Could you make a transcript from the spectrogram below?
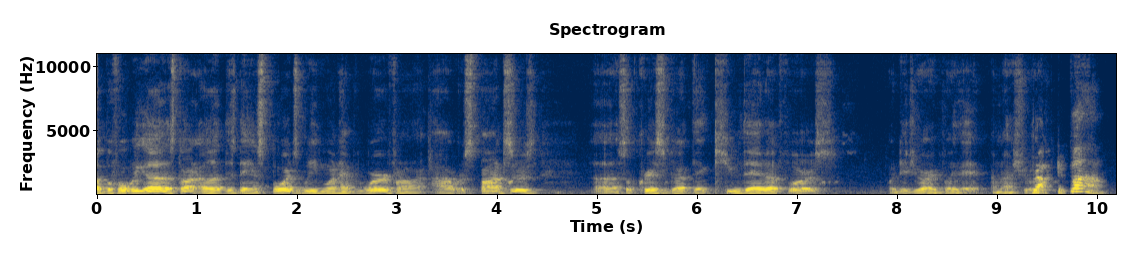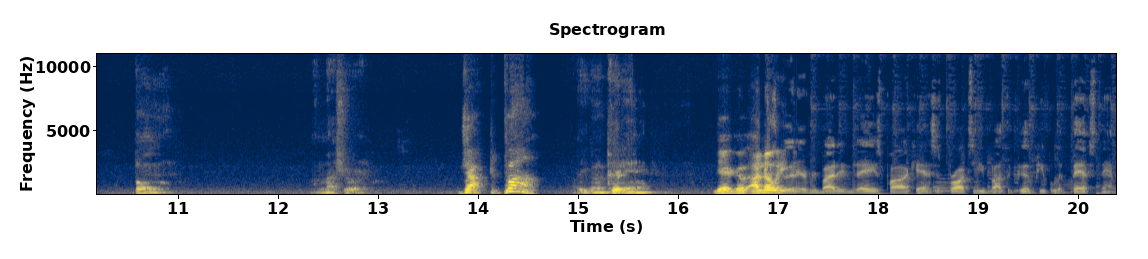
uh, before we uh, start uh, this day in sports, we want to have a word from our sponsors. Uh, so Chris, you got to cue that up for us, or did you already play that? I'm not sure. Drop the bomb. Boom. I'm not sure. Drop the bomb. Are you gonna cut in? There it goes. I know What's it. good, everybody? Today's podcast is brought to you by the good people at BetStamp,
